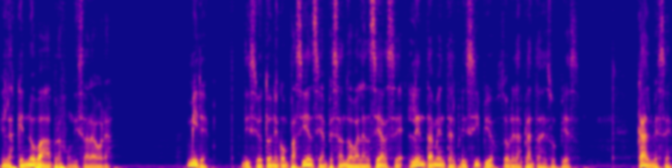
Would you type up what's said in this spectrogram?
en las que no va a profundizar ahora. Mire, dice Otone con paciencia, empezando a balancearse lentamente al principio sobre las plantas de sus pies. Cálmese.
